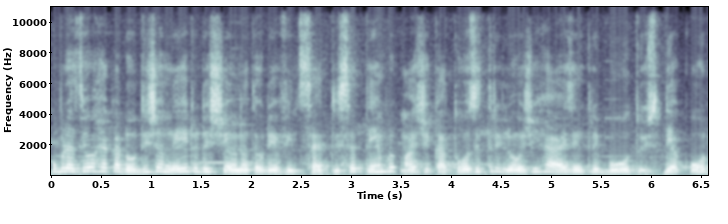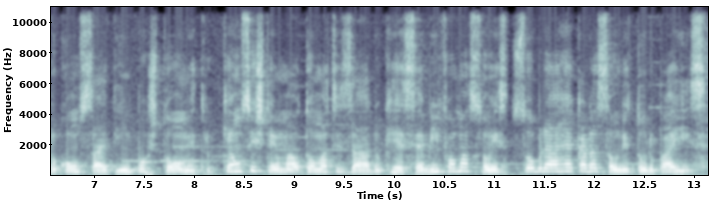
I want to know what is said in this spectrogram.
O Brasil arrecadou de janeiro deste ano até o dia 27 de setembro mais de 14 trilhões de reais em tributos, de acordo com o site Impostômetro, que é um sistema automatizado que recebe informações sobre a arrecadação de todo o país.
